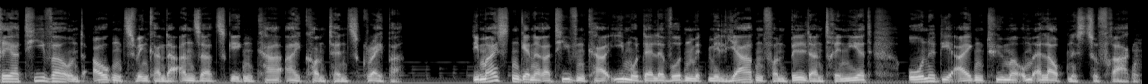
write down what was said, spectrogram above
Kreativer und augenzwinkernder Ansatz gegen KI-Content Scraper. Die meisten generativen KI-Modelle wurden mit Milliarden von Bildern trainiert, ohne die Eigentümer um Erlaubnis zu fragen.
